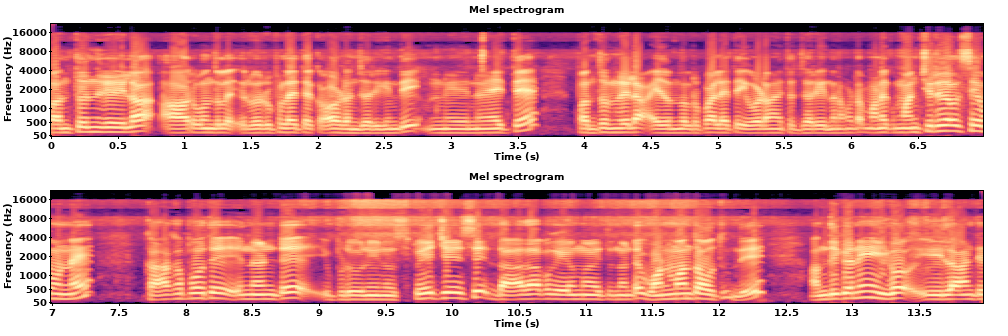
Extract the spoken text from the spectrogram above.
పంతొమ్మిది వేల ఆరు వందల ఇరవై రూపాయలు అయితే కావడం జరిగింది. నేనైతే పంతొమ్మిది వేల ఐదు వందల రూపాయలు అయితే ఇవ్వడం అయితే జరిగింది అనమాట మనకు మంచి రిజల్ట్సే ఉన్నాయి. కాకపోతే ఏంటంటే ఇప్పుడు నేను స్ప్రే చేసి దాదాపుగా ఏమవుతుందంటే వన్ మంత్ అవుతుంది. అందుకని ఇగో ఇలాంటి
